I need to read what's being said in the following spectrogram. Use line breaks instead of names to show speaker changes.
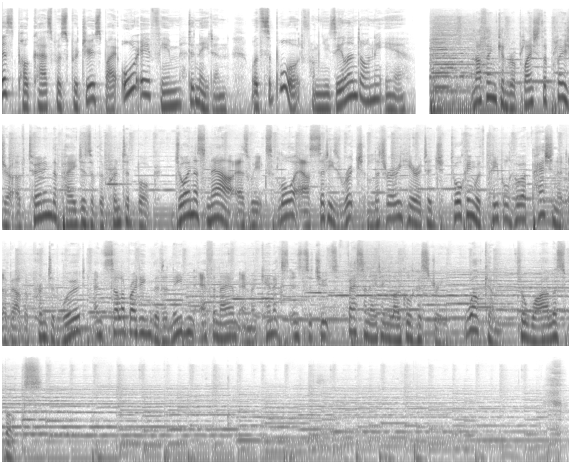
This podcast was produced by OAR FM Dunedin with support from New Zealand On the Air.
Nothing can replace the pleasure of turning the pages of the printed book. Join us now as we explore our city's rich literary heritage, talking with people who are passionate about the printed word and celebrating the Dunedin Athenaeum and Mechanics Institute's fascinating local history. Welcome to Wireless Books.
